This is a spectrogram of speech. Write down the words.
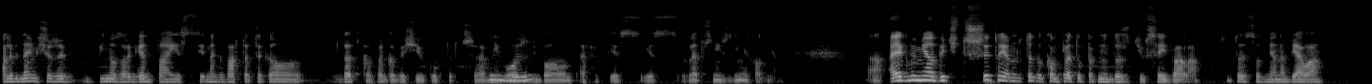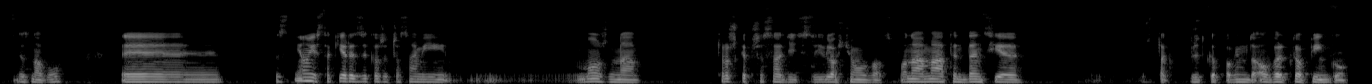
ale wydaje mi się, że wino z Argenta jest jednak warte tego dodatkowego wysiłku, który trzeba w nie Mhm. włożyć, bo efekt jest, jest lepszy niż z innych odmian. A, jakby miało być trzy, to ja bym do tego kompletu pewnie dorzucił Sejwala. To, to jest odmiana biała znowu. Yy, z nią jest takie ryzyko, że czasami można troszkę przesadzić z ilością owoców. Ona ma tendencję, że tak brzydko powiem, do overcroppingu.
